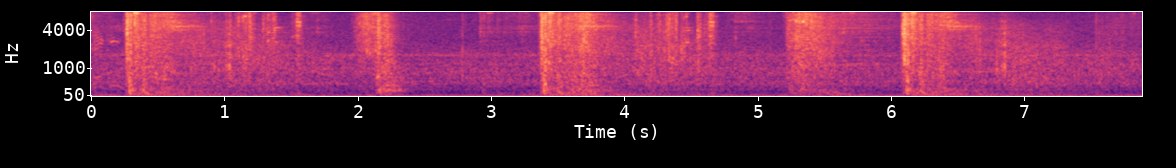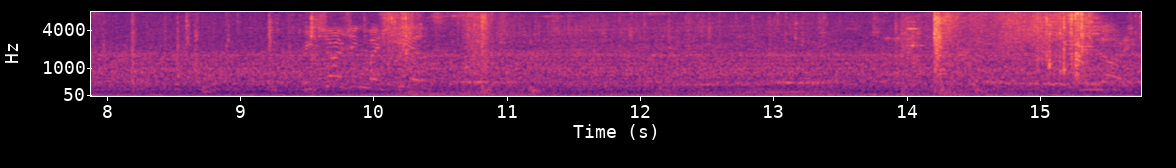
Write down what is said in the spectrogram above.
Taking Recharging my shields. Reloading.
